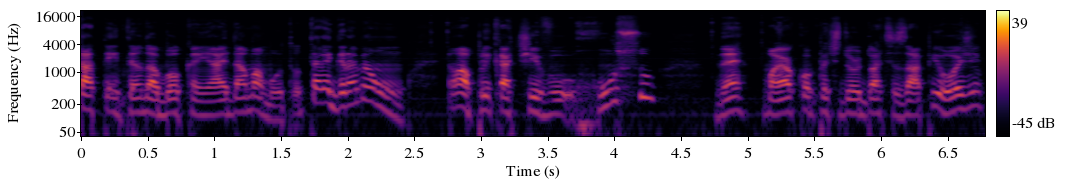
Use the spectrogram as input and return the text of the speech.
está tentando abocanhar e dar uma multa. O Telegram é um, é um aplicativo russo, né, maior competidor do WhatsApp hoje,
